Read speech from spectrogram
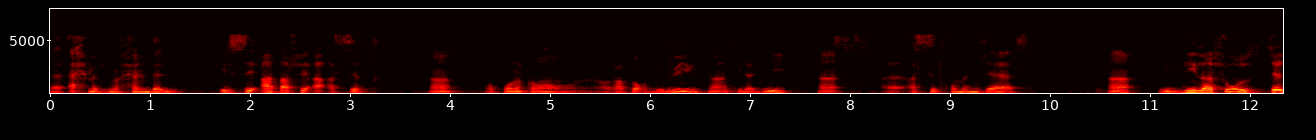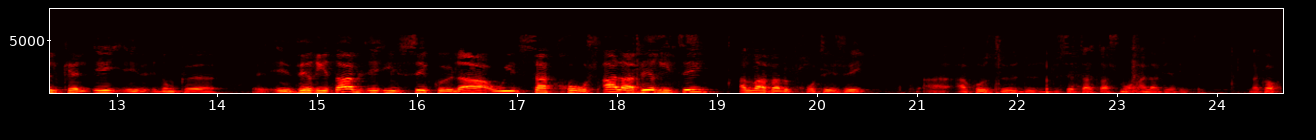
euh, Ahmed ibn Hanbal, il s'est attaché à as-sidq. Hein, au point qu'on rapporte de lui, hein, qu'il a dit, hein, as-sidq manjat. Il dit la chose telle qu'elle est, donc, euh, est véritable, et il sait que là où il s'accroche à la vérité, Allah va le protéger à, cause de, de, cet attachement à la vérité. D'accord?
